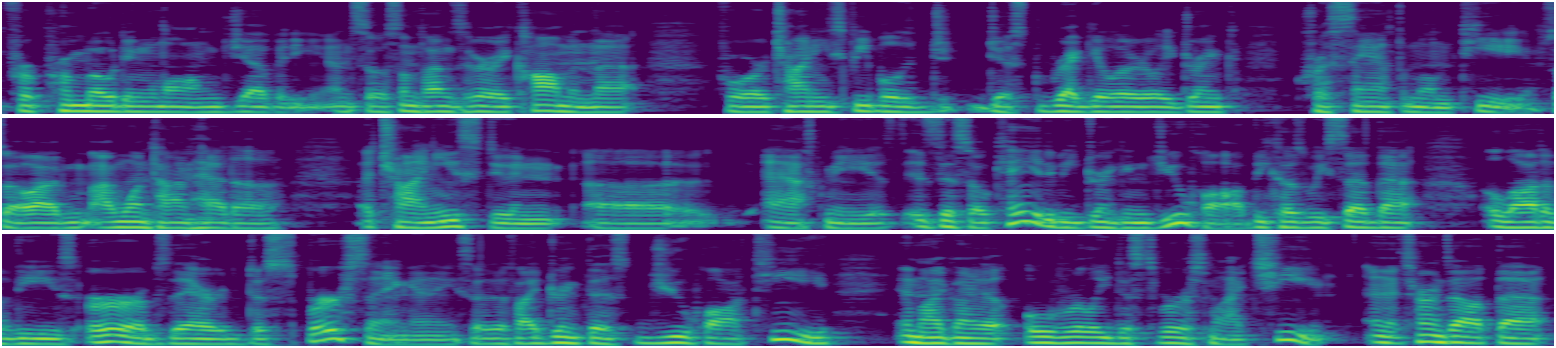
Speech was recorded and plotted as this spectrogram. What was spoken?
for promoting longevity. And so sometimes it's very common that for Chinese people to j- just regularly drink chrysanthemum tea. So I, I one time had a, a Chinese student uh, ask me, is, is this okay to be drinking juhua? Because we said that a lot of these herbs, they're dispersing. And he said, if I drink this juhua tea, am I going to overly disperse my qi? And it turns out that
